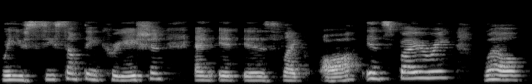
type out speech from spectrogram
when you see something creation and it is like awe inspiring? Well,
